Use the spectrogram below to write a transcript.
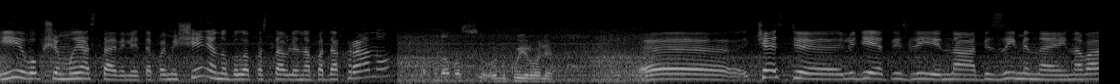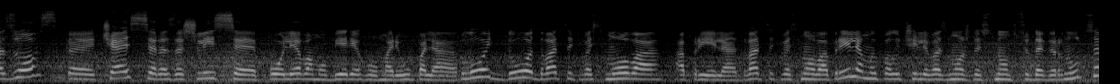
И, в общем, мы оставили это помещение. Оно было поставлено под охрану. А куда вас эвакуировали? Э, Часть э, людей отвезли на Безыменное и Новоазовск, э, часть разошлись по левому берегу Мариуполя вплоть до 28 апреля. 28 апреля мы получили возможность снова сюда вернуться.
